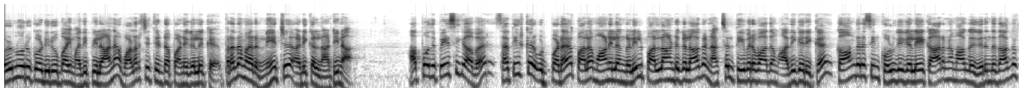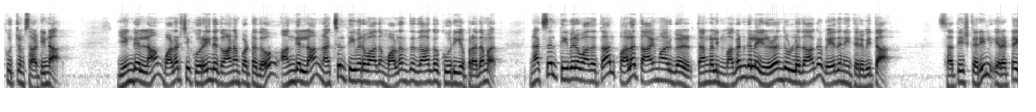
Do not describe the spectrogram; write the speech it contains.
எழுநூறு கோடி ரூபாய் மதிப்பிலான வளர்ச்சி திட்ட பணிகளுக்கு பிரதமர் நேற்று அடிக்கல் நாட்டினார். அப்போது பேசிய அவர் சத்தீஸ்கர் உட்பட பல மாநிலங்களில் பல்லாண்டுகளாக நக்சல் தீவிரவாதம் அதிகரிக்க காங்கிரசின் கொள்கைகளே காரணமாக இருந்ததாக குற்றம் சாட்டினார். எங்கெல்லாம் வளர்ச்சி குறைந்து காணப்பட்டதோ அங்கெல்லாம் நக்சல் தீவிரவாதம் வளர்ந்ததாக கூறிய பிரதமர் நக்சல் தீவிரவாதத்தால் பல தாய்மார்கள் தங்களின் மகன்களை இழந்துள்ளதாக வேதனை தெரிவித்தார். சத்தீஸ்கரில் இரட்டை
